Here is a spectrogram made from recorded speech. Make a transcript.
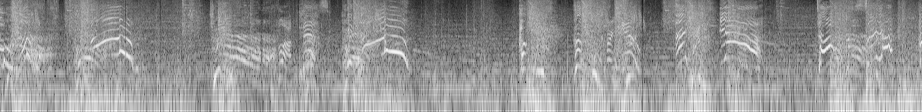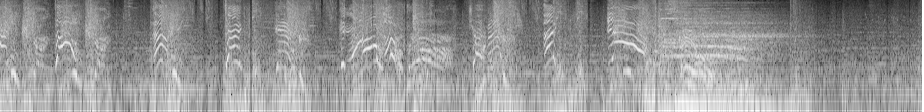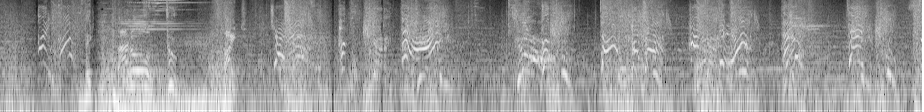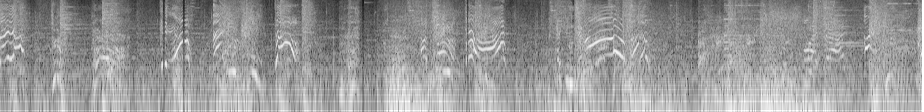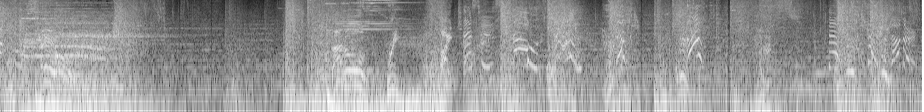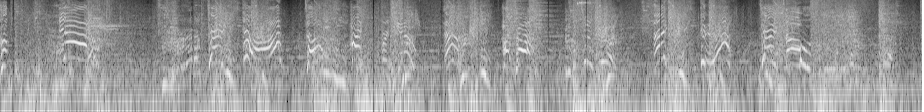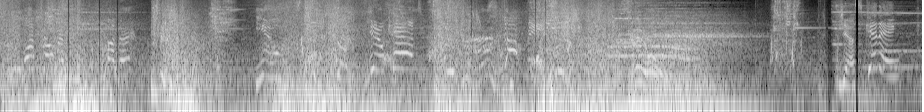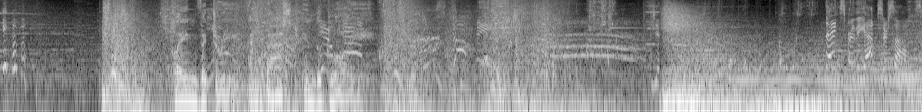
Vic Battle 2. three, fight! This is... No! No! no! Another! Claim victory and bask in the glory. Thanks for the exercise.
